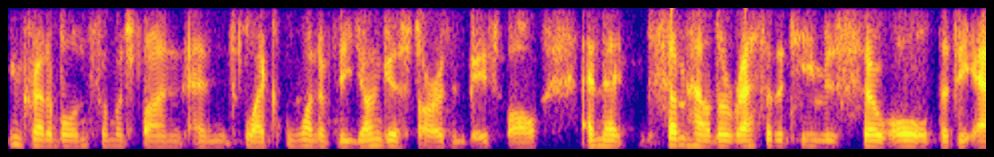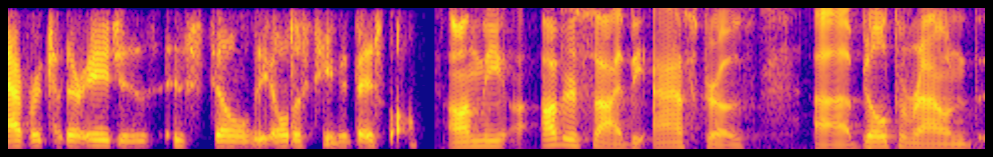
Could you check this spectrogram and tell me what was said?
incredible and so much fun and like one of the youngest stars in baseball and that somehow the rest of the team is so old that the average of their ages is still the oldest team in baseball. On the other side, the Astros, uh, built around the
